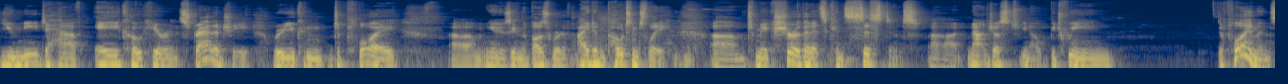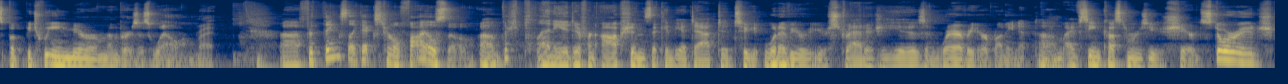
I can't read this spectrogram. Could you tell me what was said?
you need to have a coherent strategy where you can deploy. Um, using the buzzword of idempotently mm-hmm. um, to make sure that it's consistent, uh, not just you know between deployments, but between mirror members as well. Right. Uh, for things like external files, though, um, there's plenty of different options that can be adapted to whatever your, your strategy is and wherever you're running it. Um, I've seen customers use shared storage.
